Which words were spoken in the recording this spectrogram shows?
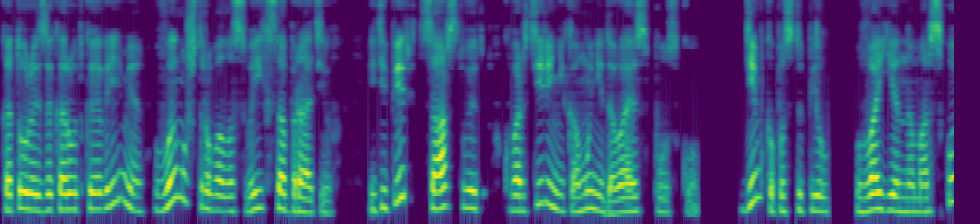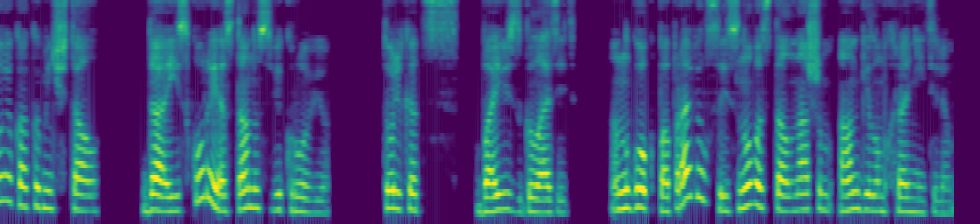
которая за короткое время вымуштровала своих собратьев и теперь царствует в квартире, никому не давая спуску. Димка поступил в военно-морское, как и мечтал. Да, и скоро я стану свекровью. Только тс, боюсь сглазить. Ангок поправился и снова стал нашим ангелом-хранителем.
